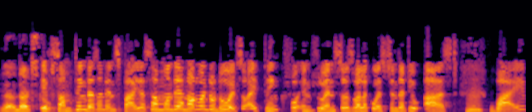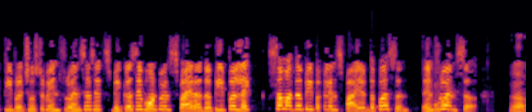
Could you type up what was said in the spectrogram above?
Yeah, that's true. if something doesn't inspire someone, they are not going to do it. So I think for influencers, well, a question that you asked, Hmm. why people choose to be influencers, it's because they want to inspire other people like some other people inspired the person, the influencer. Yeah.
